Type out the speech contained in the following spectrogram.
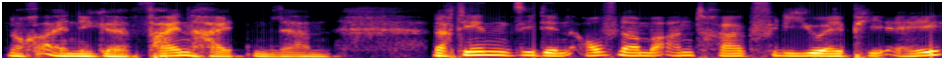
noch einige Feinheiten lernen. Nachdem sie den Aufnahmeantrag für die UAPA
